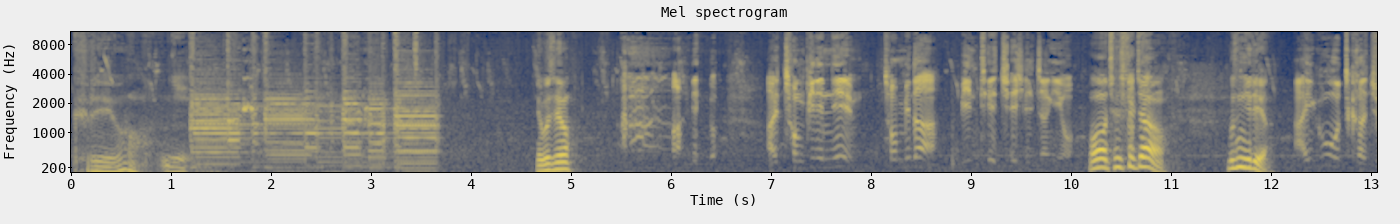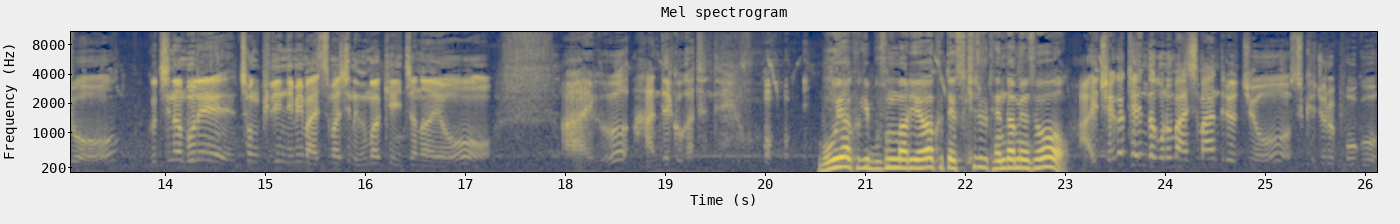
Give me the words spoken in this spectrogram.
그래요. 예. 여보세요? 아, 정 PD님, 접니다. 민트의 최 실장이요. 어, 최 실장. 무슨 일이야? 아이고, 어떡하죠? 그 지난번에 정 PD님이 말씀하신 음악회 있잖아요. 아이고, 안 될 것 같은데요. 뭐야, 그게 무슨 말이야? 그때 스케줄 된다면서. 아이, 제가 된다고는 말씀 안 드렸죠. 스케줄을 보고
